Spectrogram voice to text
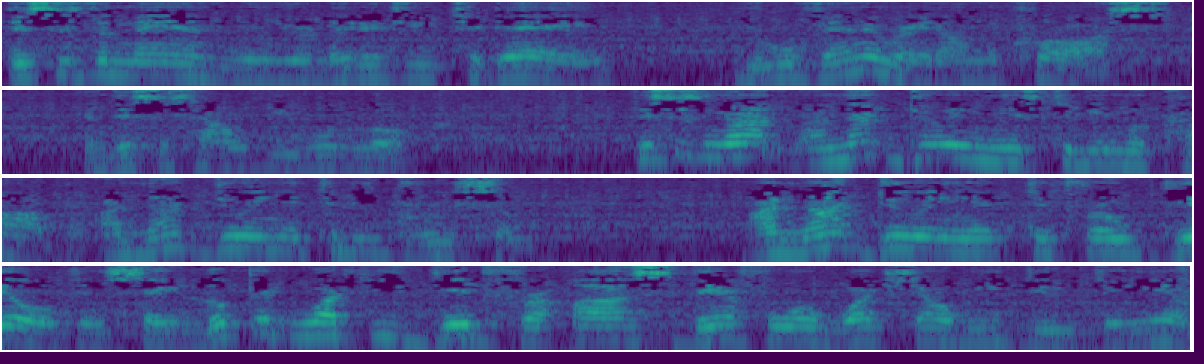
This is the man who in your liturgy today you will venerate on the cross, and this is how he will look. This is not, I'm not doing this to be macabre. I'm not doing it to be gruesome. I'm not doing it to throw guilt and say, look at what he did for us, therefore what shall we do to him?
